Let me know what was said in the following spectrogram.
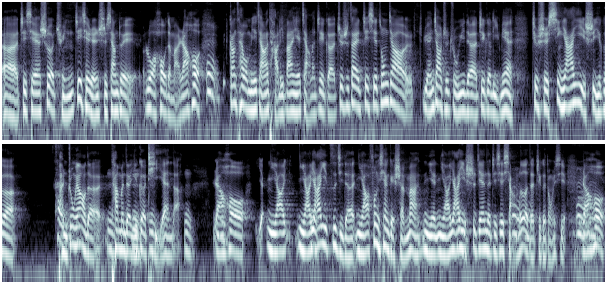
呃，这些社群，这些人是相对落后的嘛。然后，嗯，刚才我们也讲了塔利班，也讲了这个，就是在这些宗教原教旨主义的这个里面，就是性压抑是一个很重要的他们的一个体验的。嗯。然后要你要你要压抑自己的，你要奉献给神嘛？你你要压抑世间的这些享乐的这个东西。然后，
